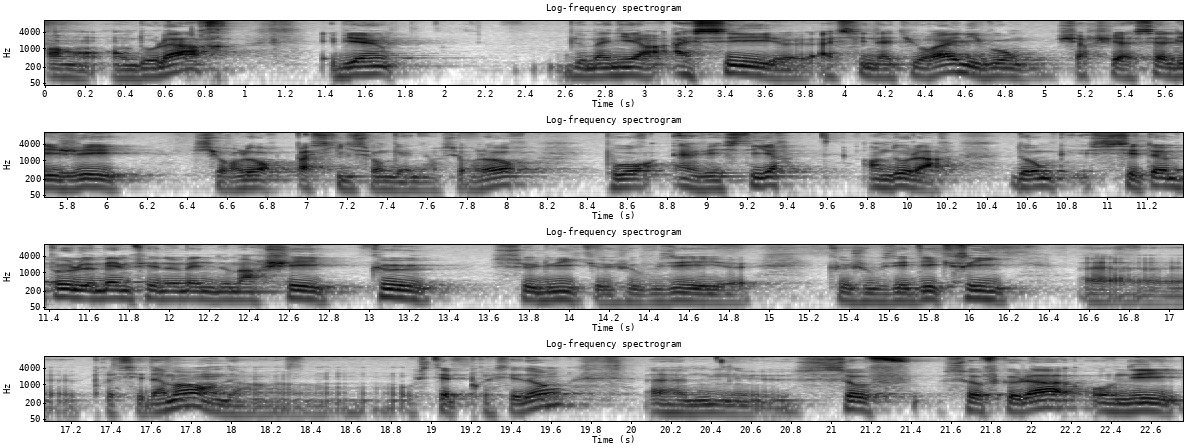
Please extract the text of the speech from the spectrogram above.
en, dollars, eh bien, de manière assez, euh, assez naturelle, ils vont chercher à s'alléger sur l'or parce qu'ils sont gagnants sur l'or pour investir en dollars. Donc c'est un peu le même phénomène de marché que celui que je vous ai, euh, décrit euh, précédemment, au step précédent, sauf, que là, on est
